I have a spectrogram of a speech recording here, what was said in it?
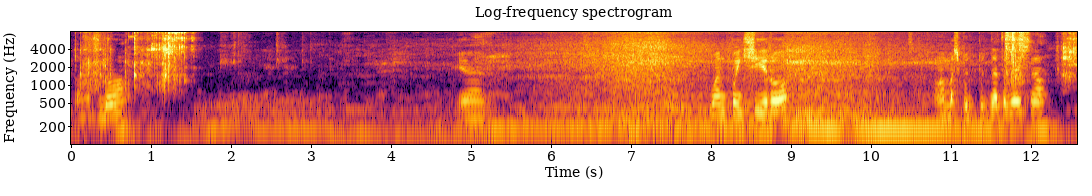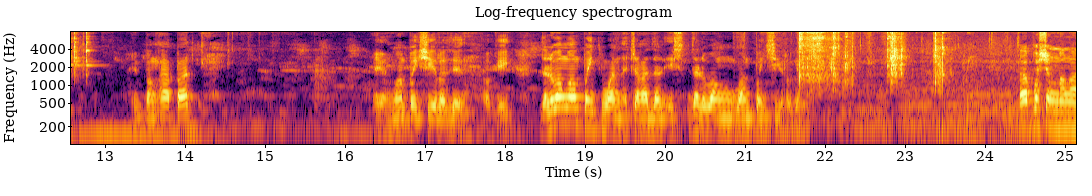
Pangatlo. Ayan. 1.0 mga mas pudpud na to guys no yung pang apat ayun 1.0 din okay dalawang 1.1 at saka dal is dalawang 1.0 guys tapos yung mga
